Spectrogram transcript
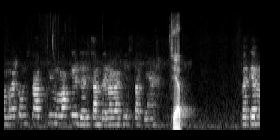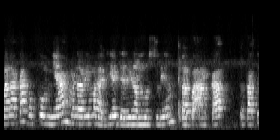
Ini mewakili dari Canberra lagi Ustaz ya. Siap. Bagaimanakah hukumnya menerima hadiah dari non-muslim, bapak angkat, tetapi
